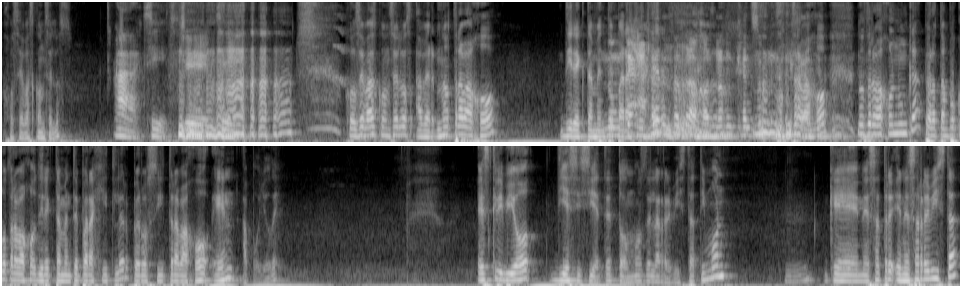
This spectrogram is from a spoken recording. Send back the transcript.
José Vasconcelos. Ah, sí. Sí. sí. José Vasconcelos, a ver, no trabajó directamente Nunca. para Hitler. no trabajó nunca en su No, no vida. trabajó, no trabajó nunca, pero tampoco trabajó directamente para Hitler, pero sí trabajó en apoyo de. Escribió 17 tomos de la revista Timón, Mm. que en esa, en esa revista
